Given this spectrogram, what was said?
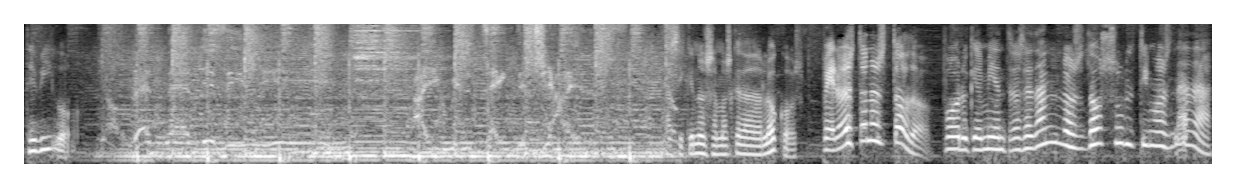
de Vigo. Así que nos hemos quedado locos. Pero esto no es todo, porque mientras se dan los dos últimos nada,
